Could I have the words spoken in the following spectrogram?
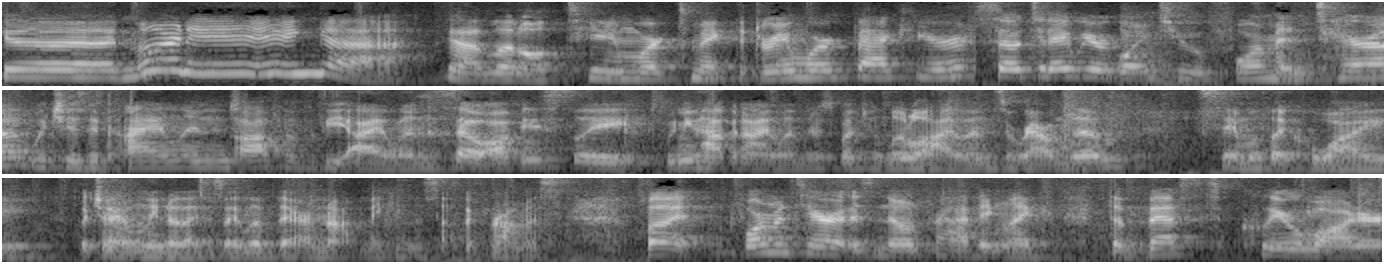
Good morning! Got a little teamwork to make the dream work back here. So today we are going to Formentera, which is an island off of the island. So obviously, when you have an island, there's a bunch of little islands around them. Same with like Hawaii, which I only know that because I live there. I'm not making this up, I promise. But Formentera is known for having like the best clear water.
